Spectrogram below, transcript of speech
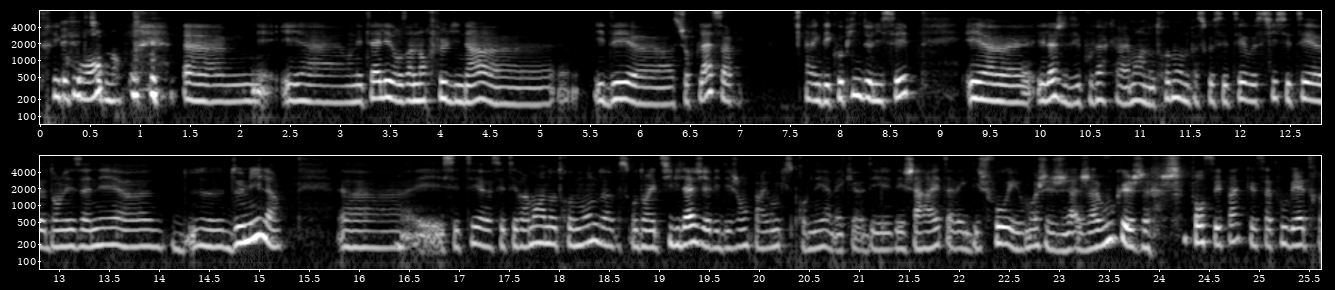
très courant. et on était allé dans un orphelinat aidé sur place avec des copines de lycée. Euh, et, là, j'ai découvert carrément un autre monde parce que c'était aussi, c'était euh, dans les années 2000. Euh, et c'était, c'était vraiment un autre monde parce que dans les petits villages, il y avait des gens, par exemple, qui se promenaient avec des, charrettes, avec des chevaux. Et moi, j'avoue que je ne pensais pas que ça pouvait être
